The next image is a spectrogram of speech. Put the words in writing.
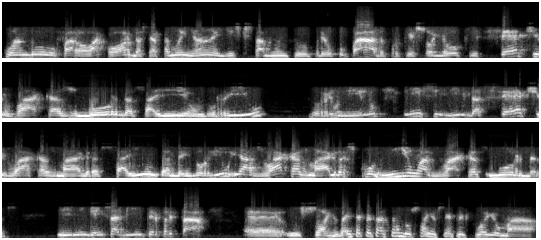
quando o farol acorda certa manhã e diz que está muito preocupado porque sonhou que sete vacas gordas saíam do rio, do rio Nilo, em seguida sete vacas magras saíam também do rio e as vacas magras comiam as vacas gordas. E ninguém sabia interpretar é, os sonhos. A interpretação do sonho sempre foi uma,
